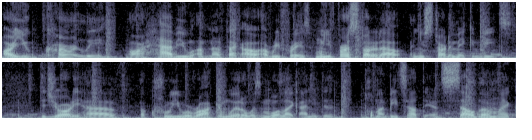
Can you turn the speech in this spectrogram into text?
are you currently, or have you? uh, Matter of fact, I'll, I'll rephrase. When you first started out and you started making beats, did you already have a crew you were rocking with, or was it more like I need to put my beats out there and sell them? Like,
